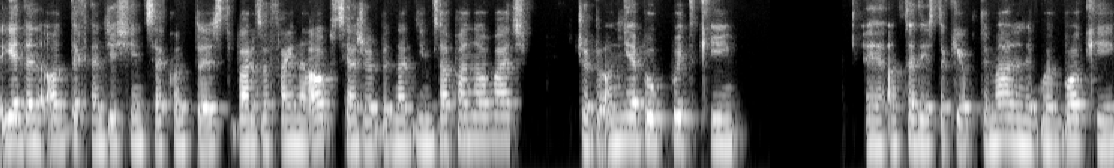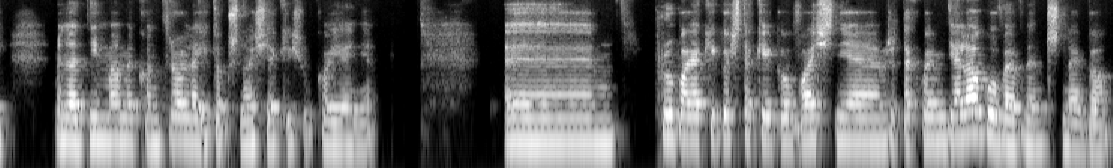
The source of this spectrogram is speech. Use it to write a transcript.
jeden oddech na 10 sekund to jest bardzo fajna opcja, żeby nad nim zapanować, żeby on nie był płytki. E, on wtedy jest taki optymalny, głęboki. My nad nim mamy kontrolę i to przynosi jakieś ukojenie. Próba jakiegoś takiego właśnie, że tak powiem, dialogu wewnętrznego,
